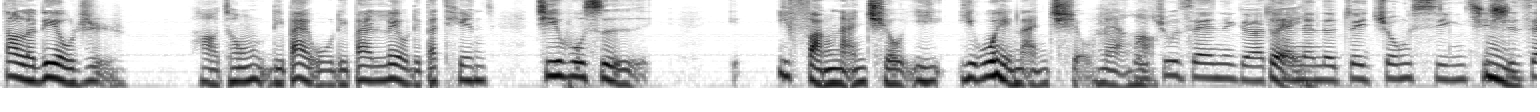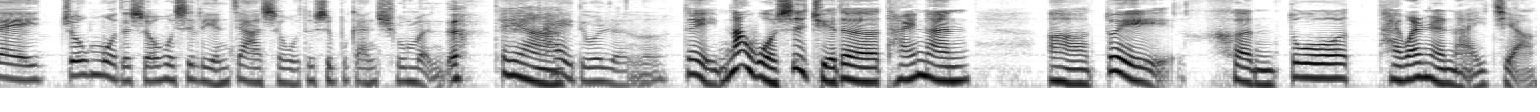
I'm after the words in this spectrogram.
到了六日，好从礼拜五、礼拜六、礼拜天，几乎是。一房难求，一一位难求那样我住在那个台南的最中心，其实，在周末的时候或是连假的时候，我都是不敢出门的。对呀，太多人了。对，那我是觉得台南，呃，对很多台湾人来讲，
